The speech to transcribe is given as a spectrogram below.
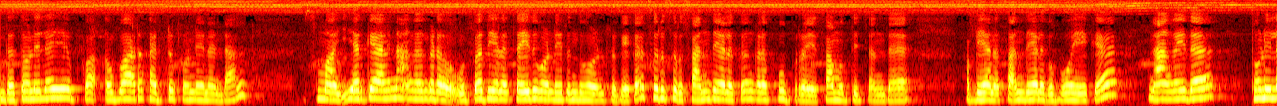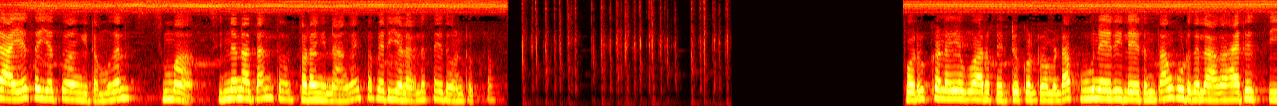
இந்த தொழிலை இப்போ எவ்வாறு கற்றுக்கொண்டேன் என்றால் சும்மா இயற்கையாகவே நாங்கள் எங்களோட உற்பத்திகளை செய்து கொண்டு இருந்து கொண்டிருக்க சிறு சிறு சந்தைகளுக்கு எங்களை கூப்பிடுறோம். சமுத்தி சந்தை அப்படியான சந்தைகளுக்கு போயிருக்க நாங்கள் இதை தொழிலாயே செய்ய துவங்கிட்டோம் முதல் சும்மா சின்னனா தான் தொ- தொடங்கினாங்க. இப்போ பெரிய அளவில் செய்து கொண்டிருக்கிறோம். பொருட்களை எவ்வாறு பெற்றுக்கொள்கிறோம்டா பூனேரியிலிருந்து தான் கூடுதலாக அரிசி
